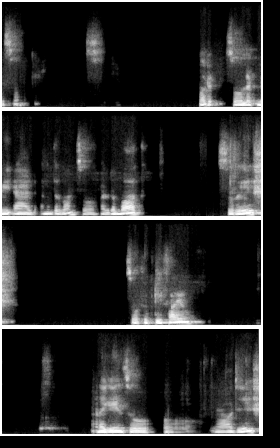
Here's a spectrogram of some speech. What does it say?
this one. Got it. So let me add another one. So Hyderabad, Suresh. So 55. And again, so uh, Rajesh,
